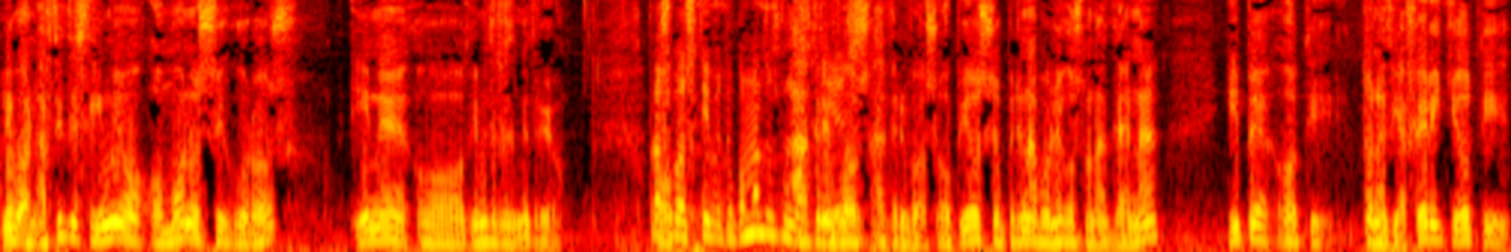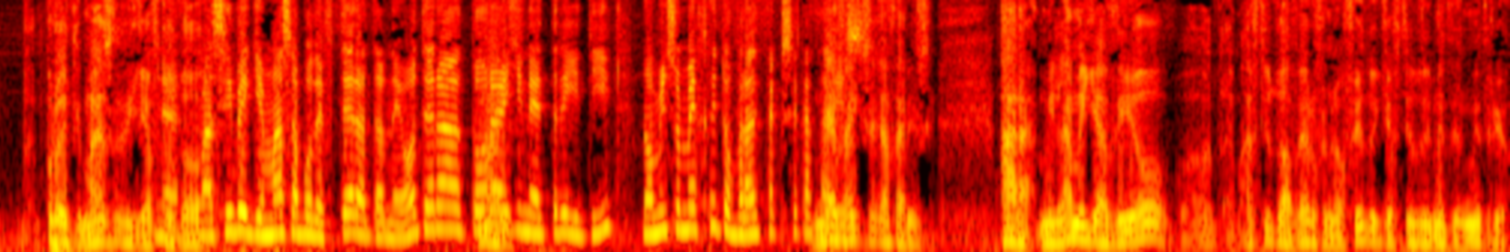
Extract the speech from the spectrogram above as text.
Λοιπόν, αυτή τη στιγμή ο, ο μόνος σίγουρος είναι ο Δημήτρης Δημητρίου. Πρόσωπος τύπου του κόμματος Ακριβώς, ακριβώς. Ο οποίος πριν από λίγο στον Αντένα είπε ότι τον ενδιαφέρει και ότι προετοιμάζεται για αυτό ναι, το. Μας είπε και εμάς από Δευτέρα τα νεότερα, τώρα Μάλιστα. έγινε Τρίτη. Νομίζω μέχρι το βράδυ θα ξεκαθαρίσει. Ναι, θα έχει ξεκαθαρίσει. Άρα, μιλάμε για δύο, αυτή του Αβέρου Φινεοφίδου και αυτή του Δημήτρη Δημητρίου.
